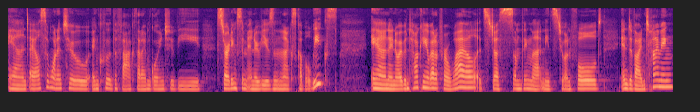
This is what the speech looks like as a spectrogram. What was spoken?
And I also wanted to include the fact that I'm going to be starting some interviews in the next couple weeks. And I know I've been talking about it for a while. It's just something that needs to unfold in divine timing.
